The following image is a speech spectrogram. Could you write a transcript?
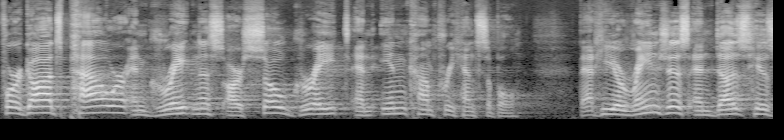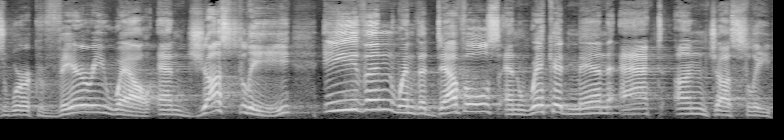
For God's power and greatness are so great and incomprehensible that he arranges and does his work very well and justly, even when the devils and wicked men act unjustly.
